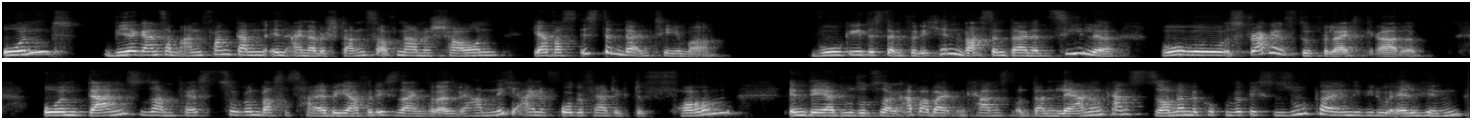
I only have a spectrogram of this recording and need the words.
und wir ganz am Anfang dann in einer Bestandsaufnahme schauen, ja, was ist denn dein Thema? Wo geht es denn für dich hin? Was sind deine Ziele? Wo struggles du vielleicht gerade? Und dann zusammen festzurren, was das halbe Jahr für dich sein soll. Also wir haben nicht eine vorgefertigte Form, in der du sozusagen abarbeiten kannst und dann lernen kannst, sondern wir gucken wirklich super individuell hin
